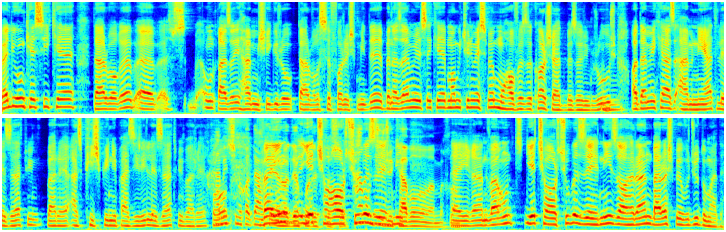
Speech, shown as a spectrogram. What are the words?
ولی اون کسی که در واقع اون غذای همیشگی رو در واقع سفارش میده به نظر می‌رسه که ما می‌تونیم اسم محافظه کار شاید بذاریم روش. آدمی که از امنیت لذت می‌بره از پیش بینی پذیری لذت می‌بره خب؟ و این یه چهارچوب ذهنی دقیقاً. و اون یه چهارچوب ذهنی ظاهرا براش به وجود اومده.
